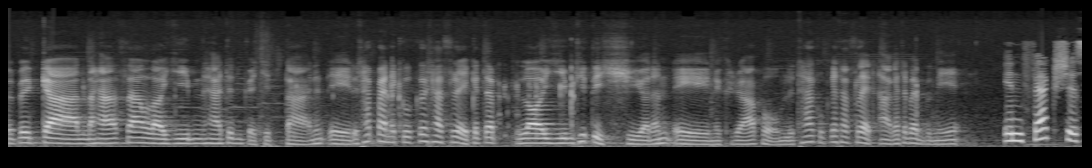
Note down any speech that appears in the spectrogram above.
มันเป็นการนะฮะสร้างรอยยิ้มนะฮะจนเกิดจิตตายนั่นเอง หรือถ้าแปลใน Google Translate ก็จะรอยยิ้มที่ติดเชื้อนั่นเองนะครับผม หรือถ้า Google Translate อ่านก็จะเป็นแบบนี้ infectious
